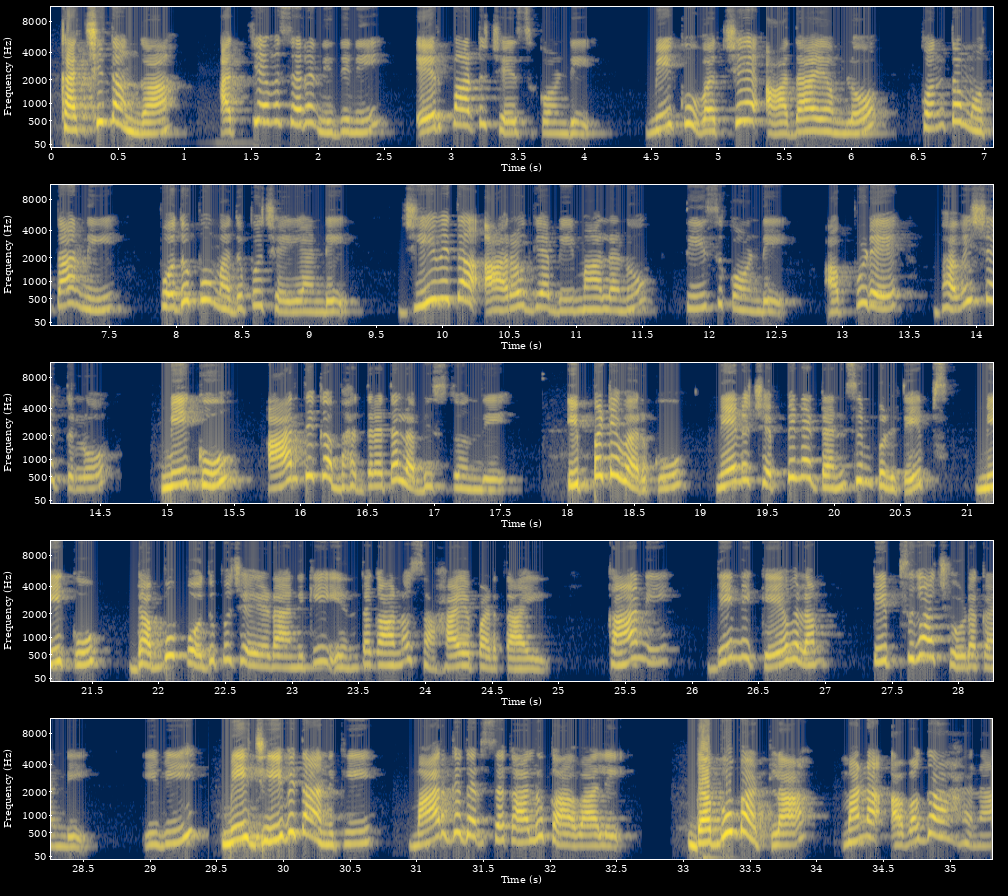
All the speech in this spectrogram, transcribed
ఖచ్చితంగా అత్యవసర నిధిని ఏర్పాటు చేసుకోండి. మీకు వచ్చే ఆదాయంలో కొంత మొత్తాన్ని పొదుపు మదుపు చేయండి. జీవిత ఆరోగ్య బీమాలను తీసుకోండి. అప్పుడే భవిష్యత్తులో మీకు ఆర్థిక భద్రత లభిస్తుంది. ఇప్పటి వరకు నేను చెప్పిన టెన్ సింపుల్ టిప్స్ మీకు డబ్బు పొదుపు చేయడానికి ఎంతగానో సహాయపడతాయి. కానీ దీన్ని కేవలం టిప్స్గా చూడకండి. ఇవి మీ జీవితానికి మార్గదర్శకాలు కావాలి. డబ్బు పట్ల మన అవగాహన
